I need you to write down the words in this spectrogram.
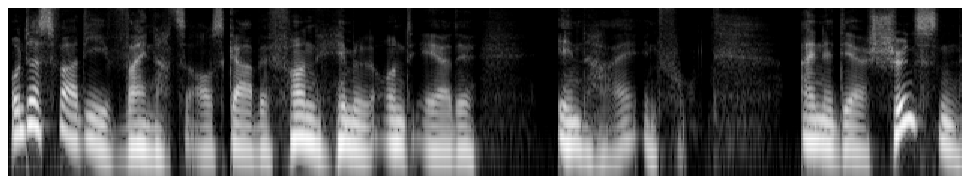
Und das war die Weihnachtsausgabe von Himmel und Erde in HR Info. Eine der schönsten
